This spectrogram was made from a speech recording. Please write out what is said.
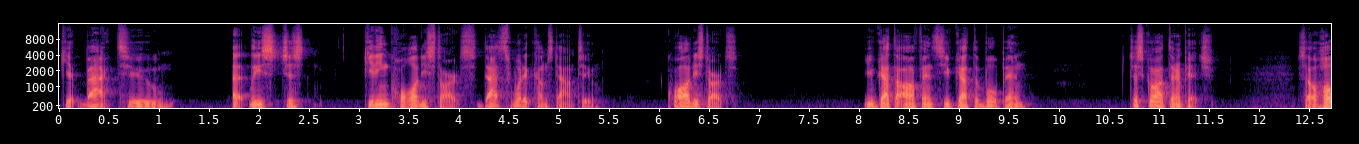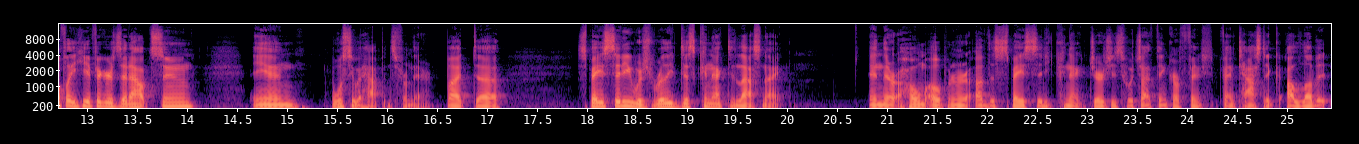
get back to at least just getting quality starts. That's what it comes down to. Quality starts. You've got the offense, you've got the bullpen. Just go out there and pitch. So hopefully he figures it out soon and we'll see what happens from there. But uh, Space City was really disconnected last night in their home opener of the Space City Connect jerseys, which I think are f- fantastic. I love it.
